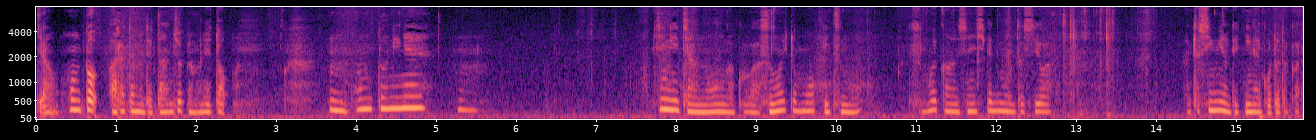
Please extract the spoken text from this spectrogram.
ちゃん、ほんと、改めて誕生日おめでとう。うん、本当にね、うん。しにちゃんの音楽はすごいと思う、いつも。すごい感心してるも、私は。私にはできないことだから。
